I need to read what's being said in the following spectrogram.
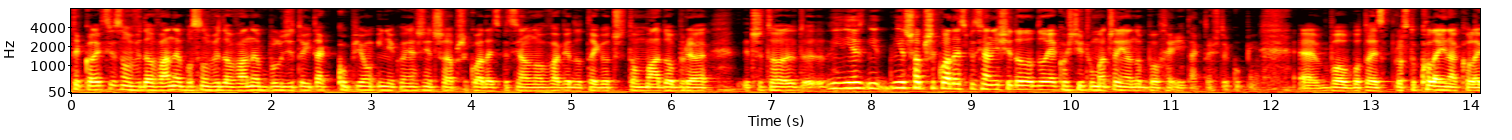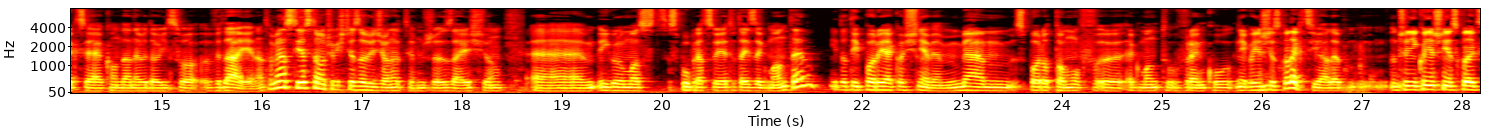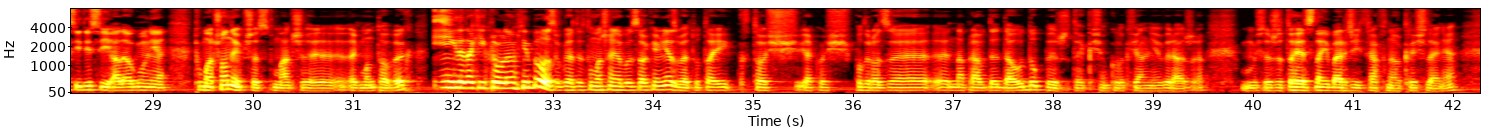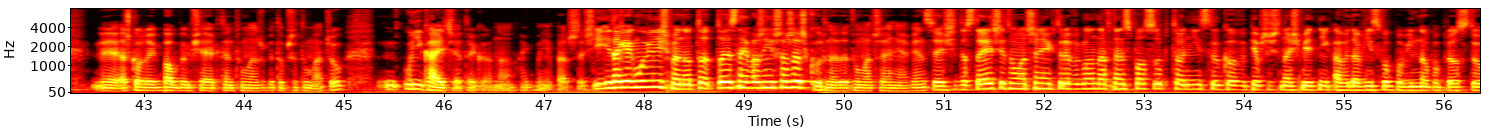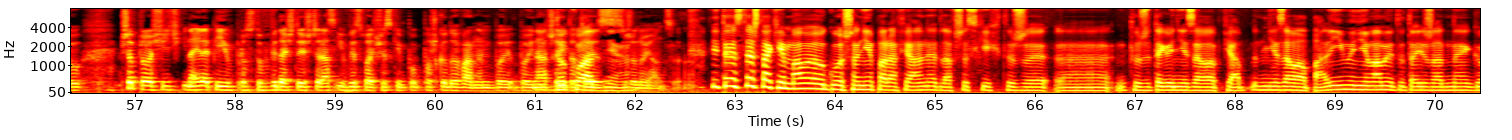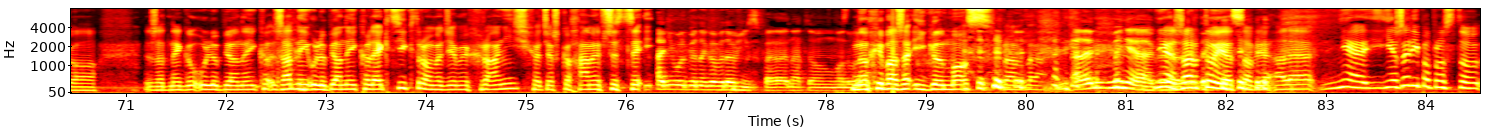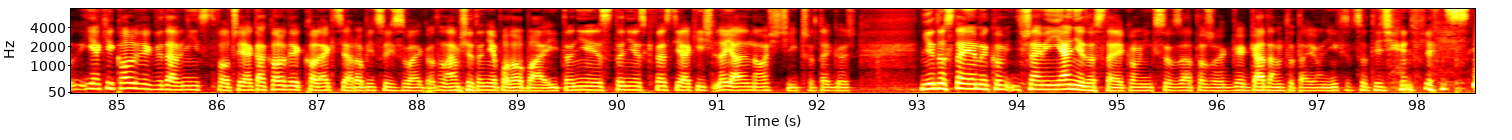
te kolekcje są wydawane, bo są wydawane, bo ludzie to i tak kupią i niekoniecznie trzeba przykładać specjalną wagę do tego, czy to ma dobre, czy to... Nie, nie, nie trzeba przykładać specjalnie się do, do jakości tłumaczenia, no bo hej, i tak ktoś to kupi. E, bo, bo to jest po prostu kolejna kolekcja, jaką dane wydawnictwo wydaje. Natomiast jestem oczywiście zawiedziony tym, że zdaje się e, Eagle Most współpracuje tutaj z Egmontem i do tej pory jakoś, nie wiem, miałem sporo tomów Egmontu w ręku, niekoniecznie z kolekcji, ale, znaczy niekoniecznie z kolekcji DC, ale ogólnie tłumaczenia tłumaczonych przez tłumaczy Egmontowych i nigdy takich problemów nie było. Zwykle te tłumaczenia były całkiem niezłe. Tutaj ktoś jakoś po drodze e, naprawdę dał dupy, że tak się kolokwialnie wyrażę. Myślę, że to jest najbardziej trafne określenie. E, aczkolwiek bałbym się, jak ten tłumacz by to przetłumaczył. Unikajcie tego, no, jakby nie patrzeć. I, i tak jak mówiliśmy, no to, to jest najważniejsza rzecz, kurne, do tłumaczenia. Więc jeśli dostajecie tłumaczenie, które wygląda w ten sposób, to nic, tylko wypieprzyć na śmietnik, a wydawnictwo powinno po prostu przeprosić i najlepiej po prostu wydać to jeszcze raz i wysłać wszystkim poszkodowanym, bo, bo inaczej to, to jest żenujące. I to jest też takie małe ogłoszenie parafialne dla wszystkich, którzy, e, którzy tego nie, załapia, nie załapali. My nie mamy tutaj żadnego żadnego ulubionej, żadnej ulubionej kolekcji, którą będziemy chronić, chociaż kochamy wszyscy. Ani ulubionego wydawnictwa na tą modłę. No chyba, że Eagle Moss, prawda? ale my nie. Jakby. Nie, żartuję sobie, ale nie, jeżeli po prostu jakiekolwiek wydawnictwo, czy jakakolwiek kolekcja robi coś złego, to nam się to nie podoba i to nie jest, to nie jest kwestia jakiejś lojalności, czy tegoś nie dostajemy, przynajmniej ja nie dostaję komiksów za to, że gadam tutaj o nich co tydzień, więc...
